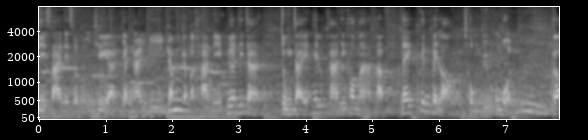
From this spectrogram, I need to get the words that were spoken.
ดีไซน์ในส่วนของอินเท i รียยังไงดีกับอืม กับอาคารนี้เพื่อที่จะจูงใจให้ลูกค้าที่เข้ามาครับ ได้ขึ้นไปลองชมวิวข้างบน อืม ก็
